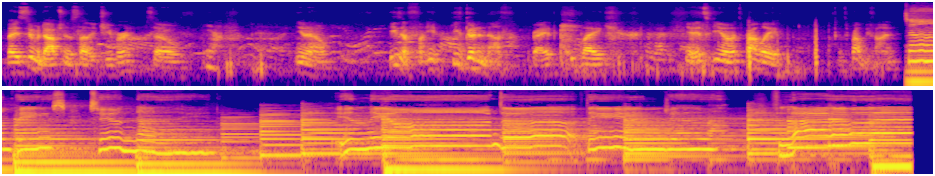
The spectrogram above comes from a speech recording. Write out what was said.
I assume adoption is slightly cheaper. So Yeah. you know, he's a fun, he's good enough, right? Like, yeah, it's you know, it's probably it's probably fine. Some peace tonight in the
